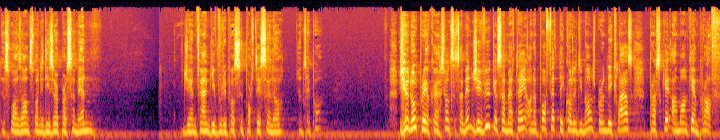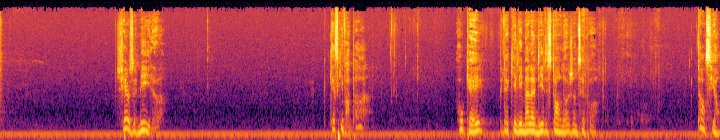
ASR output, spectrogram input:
de 60, 70 heures par semaine. J'ai une femme qui ne voudrait pas supporter cela. Je ne sais pas. J'ai une autre préoccupation de cette semaine. J'ai vu que ce matin, on n'a pas fait l'école de dimanche pour une des classes parce qu'il manquait un prof. Chers amis, là, qu'est-ce qui ne va pas? OK, peut-être qu'il y a des maladies de ce temps-là, je ne sais pas. Attention,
